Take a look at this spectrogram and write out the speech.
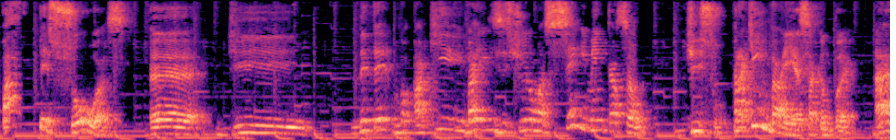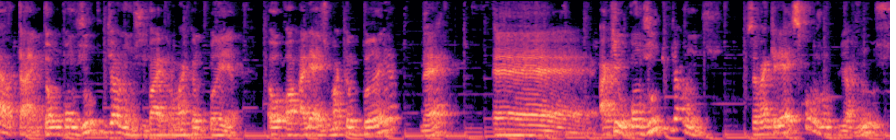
para pessoas é, de, de ter, aqui vai existir uma segmentação disso. Para quem vai essa campanha? Ah, tá. Então, um conjunto de anúncios vai para uma campanha, ou, aliás, uma campanha, né? É... Aqui, o conjunto de anúncios. Você vai criar esse conjunto de anúncios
